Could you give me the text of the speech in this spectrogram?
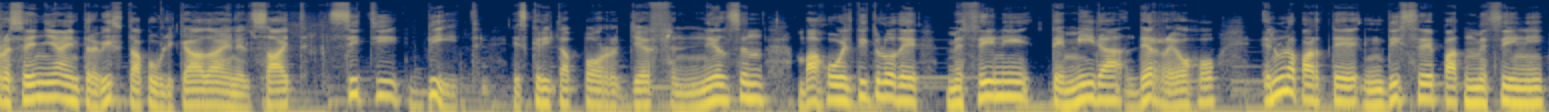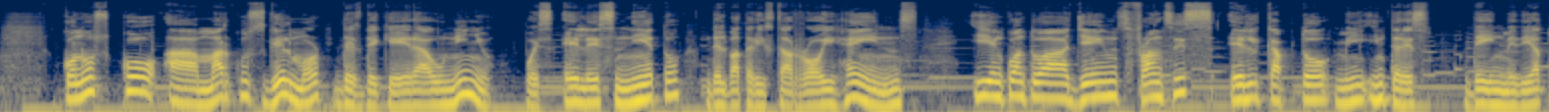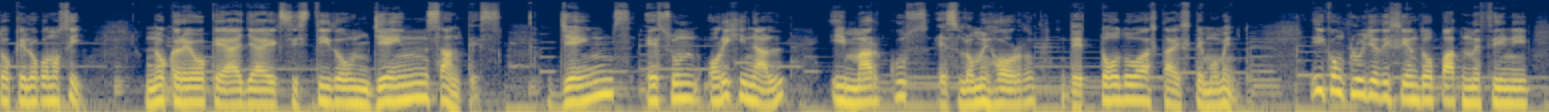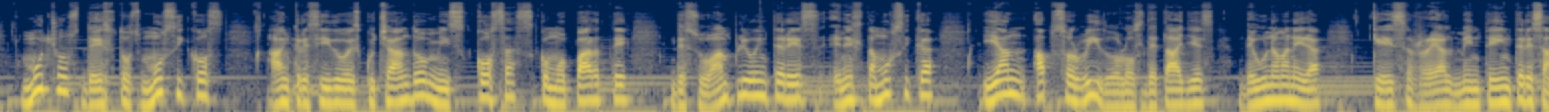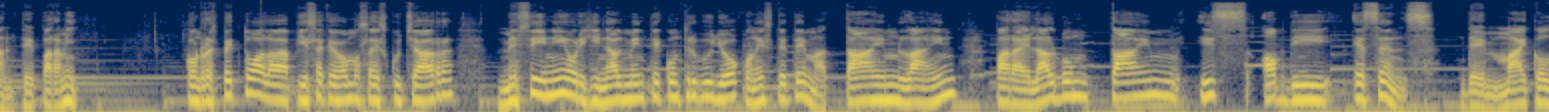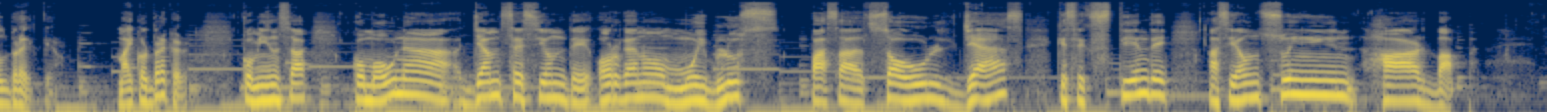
Reseña entrevista publicada en el site City Beat, escrita por Jeff Nielsen bajo el título de Metheny te mira de reojo, en una parte dice Pat Metheny, conozco a Marcus Gilmore desde que era un niño, pues él es nieto del baterista Roy Haynes, y en cuanto a James Francis, él captó mi interés de inmediato que lo conocí. No creo que haya existido un James antes. James es un original y Marcus es lo mejor de todo hasta este momento. Y concluye diciendo Pat Metheny, muchos de estos músicos han crecido escuchando mis cosas como parte de su amplio interés en esta música y han absorbido los detalles de una manera que es realmente interesante para mí. Con respecto a la pieza que vamos a escuchar, Messini originalmente contribuyó con este tema Timeline para el álbum Time is of the Essence de Michael Brecker. Michael Brecker comienza como una jam session de órgano muy blues, pasa al soul, jazz, que se extiende hacia un swing hard bop.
